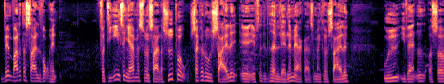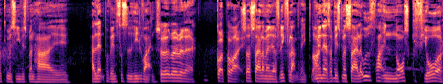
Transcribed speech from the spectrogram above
hvem var det, der sejlede hvorhen? Fordi en ting er, at hvis man sejler sydpå, så kan du sejle øh, efter det, der hedder landemærker. Altså man kan jo sejle ude i vandet, og så kan man sige, hvis man har, øh, har land på venstre side hele vejen, Så ved man, at man er godt på vej. så sejler man i hvert fald ikke for langt væk. Nej. Men altså, hvis man sejler ud fra en norsk fjord,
